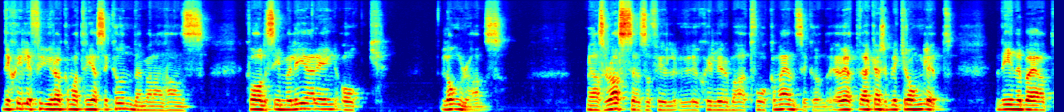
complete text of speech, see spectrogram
Det skiljer 4,3 sekunder mellan hans kvalsimulering och long runs. Medan Russell så skiljer det bara 2,1 sekunder. Jag vet, det här kanske blir krångligt. Men det innebär att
